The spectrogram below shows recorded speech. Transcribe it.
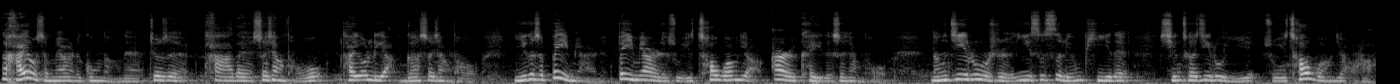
那还有什么样的功能呢？就是它的摄像头，它有两个摄像头，一个是背面的，背面的属于超广角二 K 的摄像头，能记录是一四四零 P 的行车记录仪，属于超广角哈。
